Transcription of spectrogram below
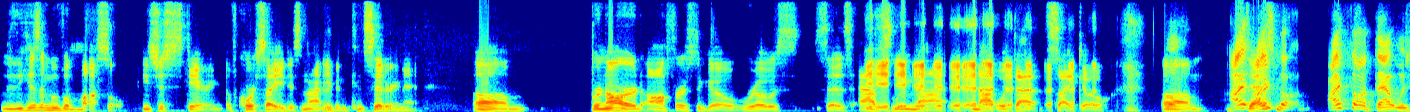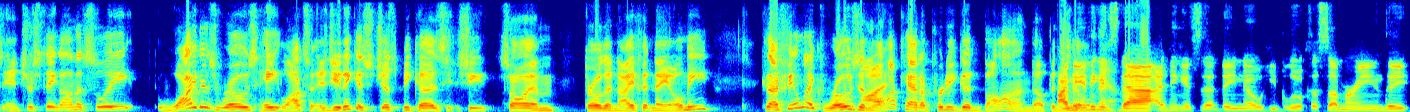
he doesn't move a muscle. He's just staring. Of course, Sayid is not even considering it. Um, Bernard offers to go. Rose says, "Absolutely not. Not with that psycho." Um, I, I thought I thought that was interesting. Honestly, why does Rose hate Locke? Do you think it's just because she saw him throw the knife at Naomi? Because I feel like Rose and I- Locke had a pretty good bond up until I mean, I think now. it's that. I think it's that they know he blew up the submarine. They,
